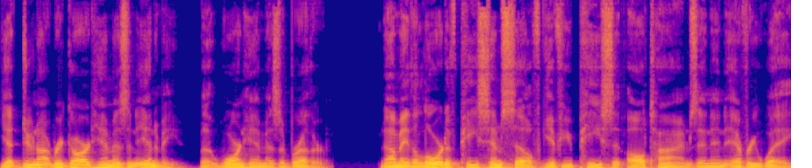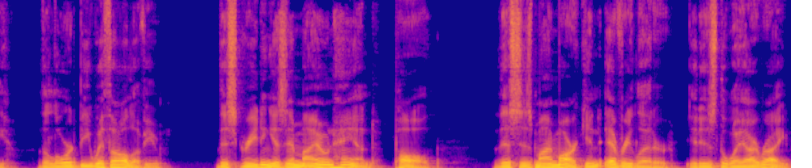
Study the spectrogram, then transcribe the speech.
Yet do not regard him as an enemy, but warn him as a brother. Now may the Lord of peace himself give you peace at all times and in every way. The Lord be with all of you. This greeting is in my own hand, Paul. This is my mark in every letter. It is the way I write.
